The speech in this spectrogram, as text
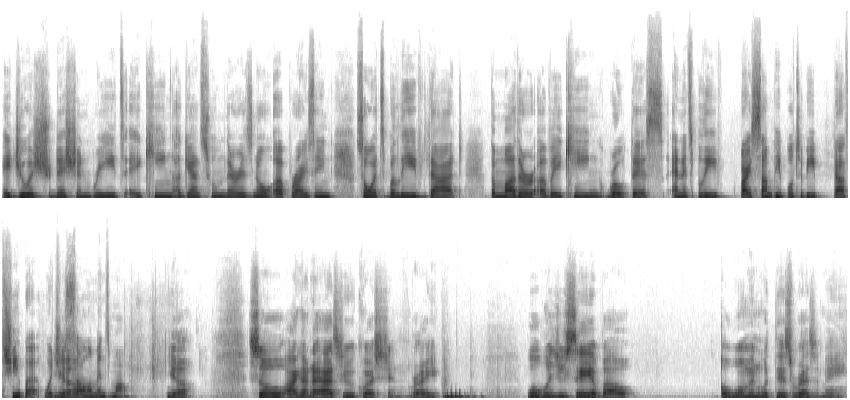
A Jewish tradition reads a king against whom there is no uprising. So it's believed that the mother of a king wrote this, and it's believed by some people to be Bathsheba, which Yeah. is Solomon's mom. Yeah. So I got to ask you a question, right? What would you say about a woman with this resume?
